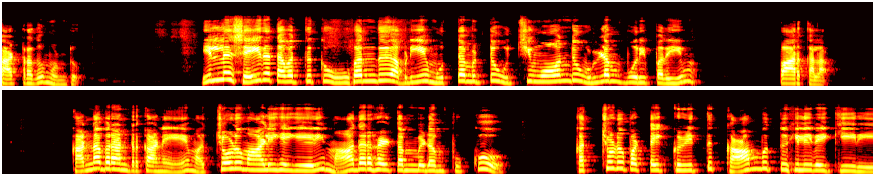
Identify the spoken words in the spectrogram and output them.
காட்டுறதும் உண்டு. இல்லை செய்த தவத்துக்கு உகந்து அப்படியே முத்தமிட்டு உச்சி மோந்து உள்ளம் பூரிப்பதையும் பார்க்கலாம். கண்ணபிரான் இருக்கானே மச்சோடு மாளிகை ஏறி மாதர்கள் தம்மிடம் புக்கு கச்சொடு பட்டை கிழித்து காம்பு துகிலிவை கீறி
